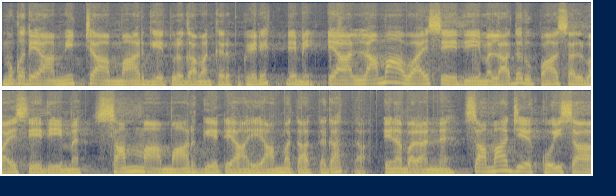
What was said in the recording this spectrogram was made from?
නැහැ. මොකදයා මිච්චා මාර්ගය තුළ ගමන් කරපු කෙනෙක් නෙමේ. එයා ළමා වයසේදීම ලදරු පාසල් වයසේදීම සම්මා මාර්ගයට යායේ අම්මතාත්ත ගත්තා. එන බලන්න සමාජය කොයිසා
